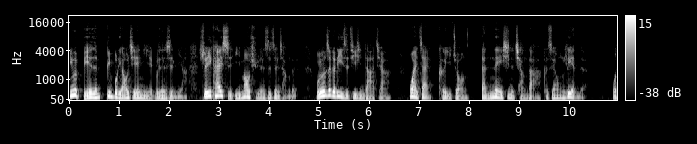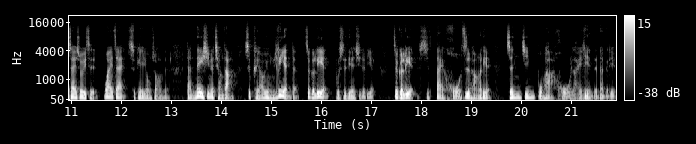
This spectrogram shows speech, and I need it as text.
因为别人并不了解你，也不认识你啊，所以一开始以貌取人是正常的。我用这个例子提醒大家：外在可以装，但内心的强大可是要用练的。我再说一次，外在是可以用装的，但内心的强大是可要用练的。这个练不是练习的练，这个练是带火字旁的练，真金不怕火来炼的那个练。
